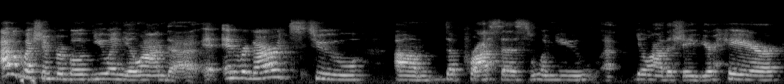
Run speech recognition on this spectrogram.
I have a question for both you and Yolanda in, in regards to um, the process when you, uh, Yolanda, shave your hair.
